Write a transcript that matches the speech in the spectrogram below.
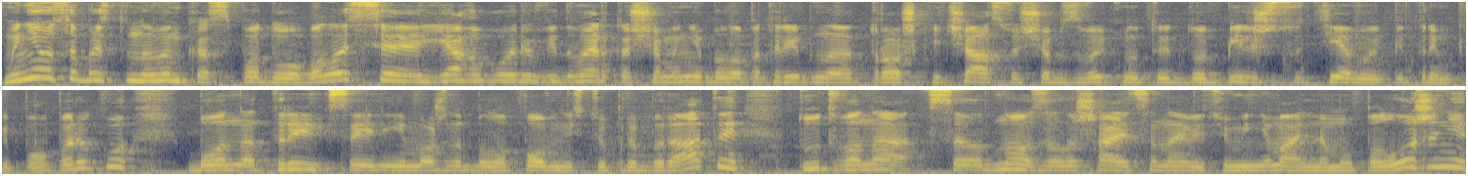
Мені особисто новинка сподобалася. Я говорю відверто, що мені було потрібно трошки часу, щоб звикнути до більш суттєвої підтримки попереку, бо на 3XL її можна було повністю прибирати. Тут вона все одно залишається навіть у мінімальному положенні.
